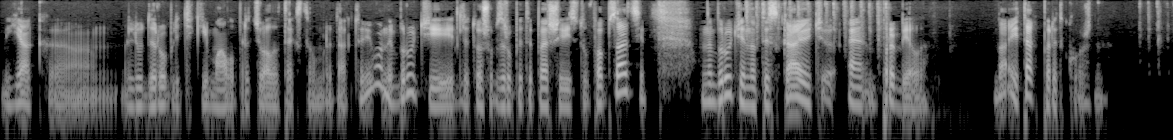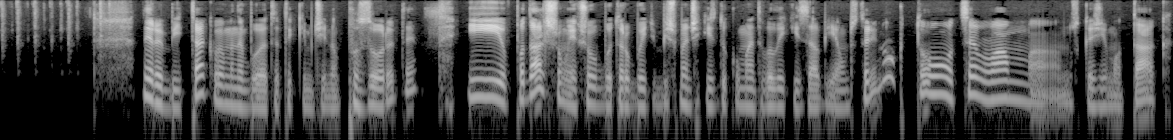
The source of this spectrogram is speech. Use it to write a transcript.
як е, люди роблять, які мало працювали в текстовому редакторі, вони беруть і для того, щоб зробити перший відступ в абзаці, вони беруть і натискають е, пробіли. Да, І так перед кожним. Не робіть так, ви мене будете таким чином позорити. І в подальшому, якщо ви будете робити більш-менш якийсь документ великий за об'ємом сторінок, то це вам, е, ну скажімо так,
